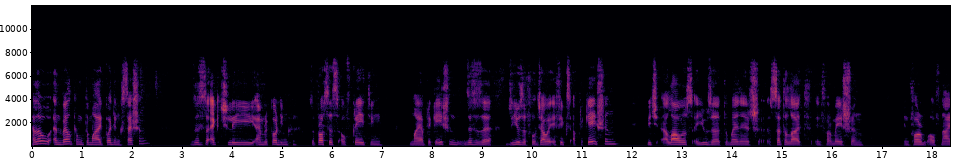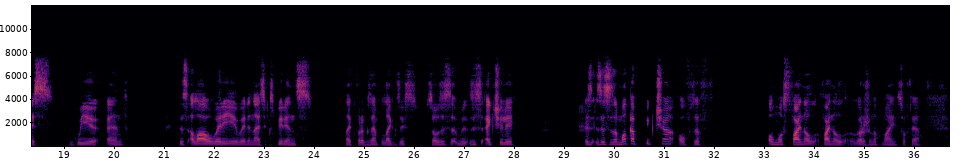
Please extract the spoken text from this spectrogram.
Hello and welcome to my coding session. This is actually I'm recording the process of creating my application. This is a useful JavaFX application which allows a user to manage satellite information in form of nice GUI and this allow very very nice experience like for example like this. So this this actually this is a mock-up picture of the almost final final version of my software?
